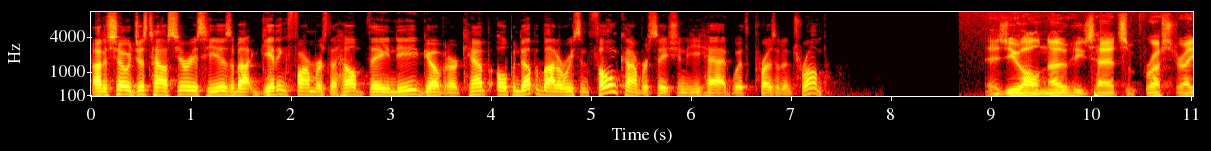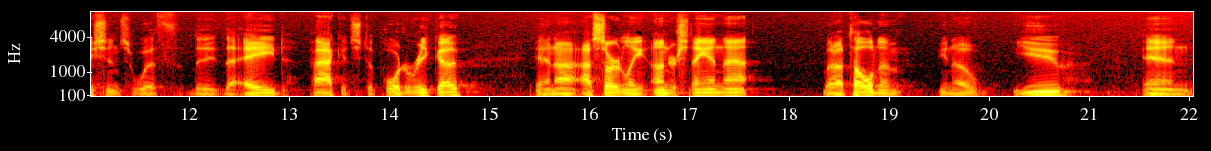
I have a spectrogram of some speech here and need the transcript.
Uh, to show just how serious he is about getting farmers the help they need, Governor Kemp opened up about a recent phone conversation he had with President Trump. As you all know, he's had some frustrations with the, the aid package to Puerto Rico, and I, I certainly understand that. But I told him, you know, you and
